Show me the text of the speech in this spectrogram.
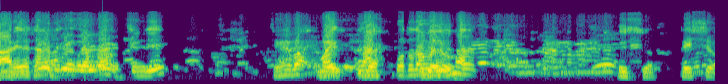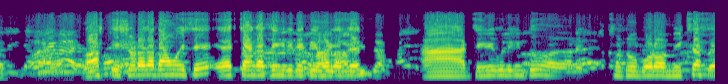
আর এখানে চিংড়ি। চিংড়ি ভাই- কত দাম হইল? লাস্ট তেইশশো টাকা দাম হয়েছে এক চাঙ্গা চিংড়ি দেখতে পারতেছেন। আর চিংড়িগুলি কিন্তু অনেক ছোট বড় মিক্স আছে।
